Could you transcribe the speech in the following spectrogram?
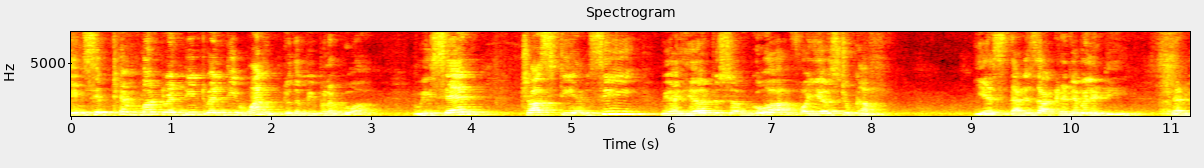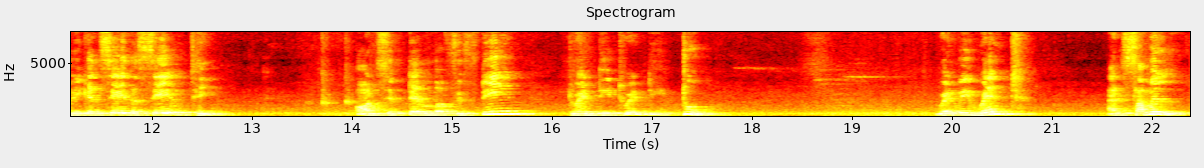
in September 2021 to the people of Goa. We said, trust TMC, we are here to serve Goa for years to come. Yes, that is our credibility that we can say the same thing on September 15, 2022. When we went and Samil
